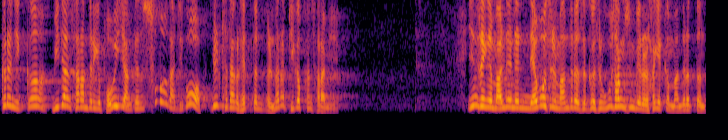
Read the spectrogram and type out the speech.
그러니까 미디안 사람들에게 보이지 않게 해서 숨어가지고 밀타작을 했던 얼마나 비겁한 사람이에요. 인생의 말년에는 내봇을 만들어서 그것을 우상숭배를 하게끔 만들었던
